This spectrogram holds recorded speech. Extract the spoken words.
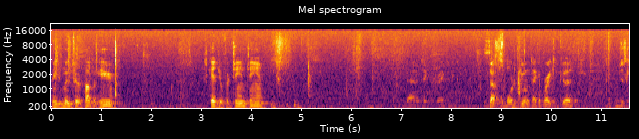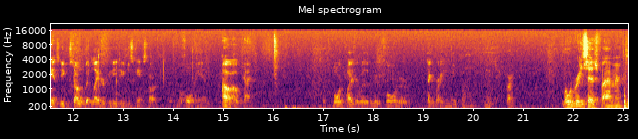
need to move to a public hearing. Scheduled for ten-ten. It's up to the board, if you want to take a break, you could. You just can't, you can start a little bit later if you need to, you just can't start beforehand. Oh, okay. So it's board pleasure whether to move forward or take a break. Board recess five minutes.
